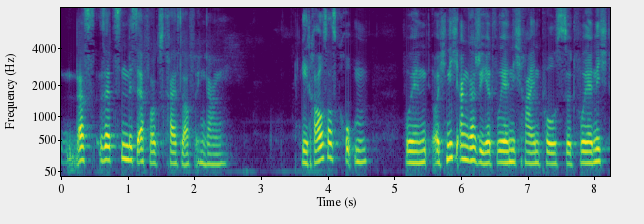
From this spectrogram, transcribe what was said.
Das setzt einen Misserfolgskreislauf in Gang. Geht raus aus Gruppen, wo ihr euch nicht engagiert, wo ihr nicht reinpostet, wo ihr nicht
